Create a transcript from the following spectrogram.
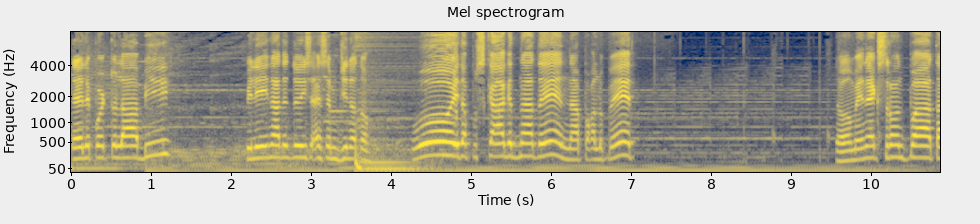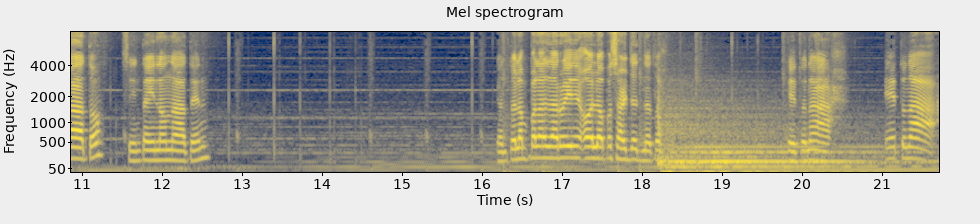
Teleport to lobby. Piliin natin to sa SMG na to. Uy, tapos kaagad natin. Napakalupit. So, may next round pa ata to. Sintayin lang natin. Ganito lang pala laruin ni Olo Pasardad na to. Ito na. Ito na.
